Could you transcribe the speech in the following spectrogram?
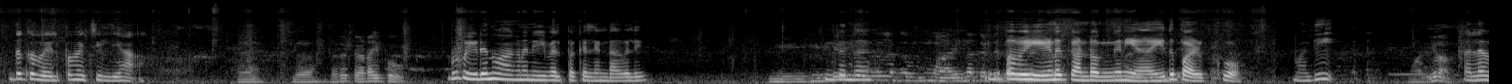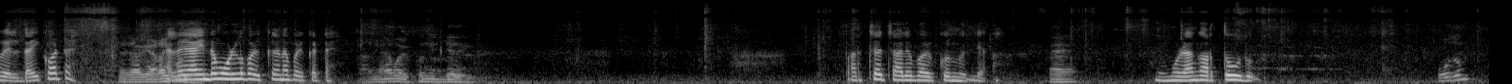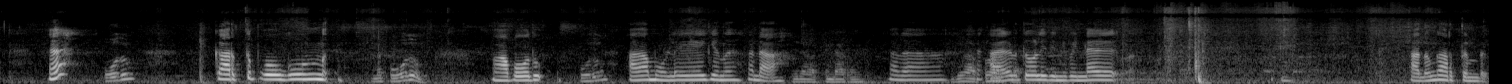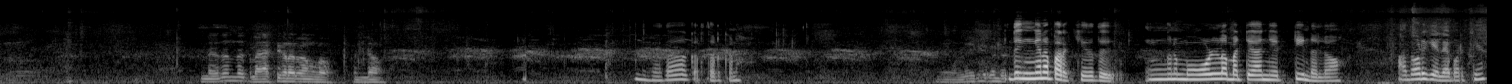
ഇതൊക്കെ വലുപ്പം വെച്ചില്ല. വീടിന്ന് വാങ്ങണേ നിന്ന് ഈ വലുപ്പക്കല്ലേ ഉണ്ടാവൽ? ഇതെന്താ? ഇതിപ്പോ വീണ് കണ്ടോ എങ്ങനെയാ ഇത് പഴുക്കുവോ? മതി. അല്ല വലുതായിക്കോട്ടെ. അല്ല അതിന്റെ മുകളിൽ പഴുക്കാണ് പഴുക്കട്ടെ. പറിച്ചു വെച്ചാൽ പഴുക്കൊന്നുമില്ല. മുഴുവൻ കറുത്തു പോതു പോതും? ഏ? കറുത്ത് പോകുന്ന്. ആ പോതു. അതാ മുകളിലേക്കൊന്ന് കണ്ടാ? അതാ. അതെടുത്തോളി തിന്നു പിന്നെ അതും കറുത്തുണ്ട്. ബ്ലാക്ക് കളറാണല്ലോ അതാ കറുത്തെടുക്കണം. ഇതിങ്ങനെ പറിക്കരുത്. ഇങ്ങനെ മുകളിൽ മറ്റേ ആ ഞെട്ടി ഉണ്ടല്ലോ. അതോടൊക്കെയല്ലേ പറിക്കുക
